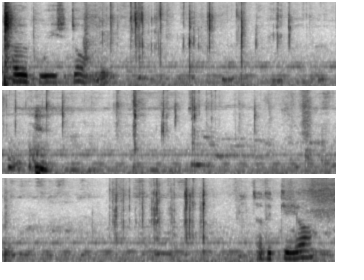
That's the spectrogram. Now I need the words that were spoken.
잘 보이시죠? 네. 자, 넣을게요.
